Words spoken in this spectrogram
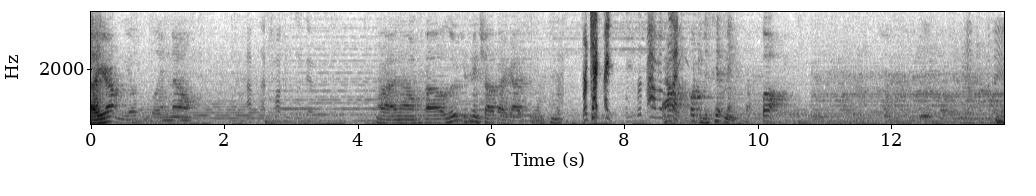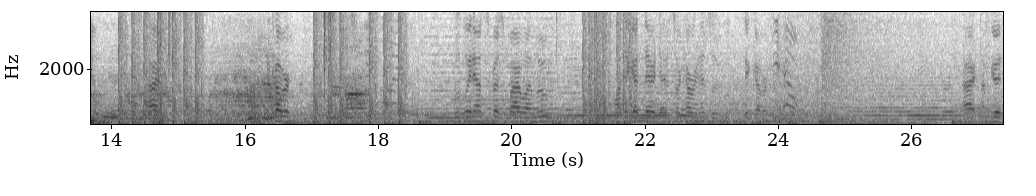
Uh, you're out in the open, Blaine, now. I'm, I'm talking to Luke Devin. Alright, I know. Uh, Luke, you're getting shot at by a guy soon. Protect me! I'm reviving Ow, fucking just hit me. Fuck. Alright. Cover. Luke lay down, suppress while I move. Once I get there, Devin start covering him so we can take cover. Alright, I'm good.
